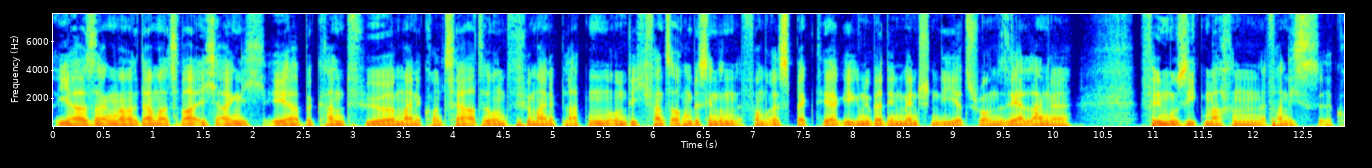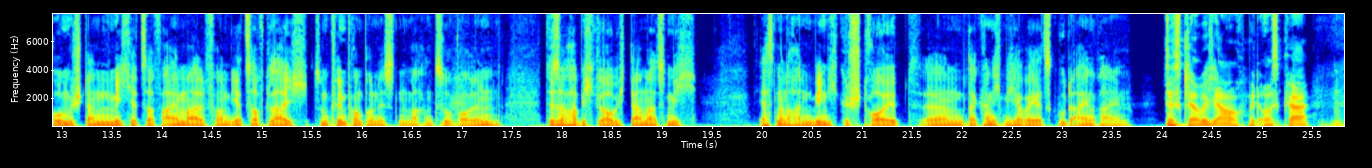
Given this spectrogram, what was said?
Ja, sagen wir mal, damals war ich eigentlich eher bekannt für meine Konzerte und für meine Platten und ich fand es auch ein bisschen vom Respekt her gegenüber den Menschen, die jetzt schon sehr lange Filmmusik machen, fand ich es komisch, dann mich jetzt auf einmal von jetzt auf gleich zum Filmkomponisten machen zu wollen. Deshalb habe ich, glaube ich, damals mich erstmal noch ein wenig gesträubt. Ähm, da kann ich mich aber jetzt gut einreihen. Das glaube ich auch. Mit Oscar. Mhm.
